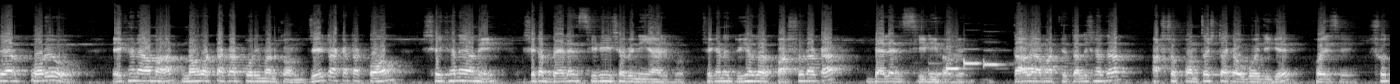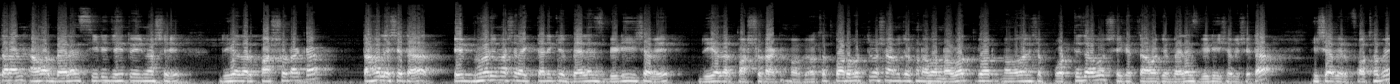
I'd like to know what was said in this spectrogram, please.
দেওয়ার পরেও এখানে আমার নগদ টাকার পরিমাণ কম। যে টাকাটা কম, সেখানে আমি সেটা ব্যালেন্স সিডি হিসাবে নিয়ে আসব। সেখানে দুই হাজার পাঁচশো টাকা ব্যালেন্স সিডি হবে। তাহলে আমার তেতাল্লিশ হাজার আটশো পঞ্চাশ টাকা উভয় দিকে হয়েছে। সুতরাং আমার ব্যালেন্স সিডি যেহেতু এই মাসে দুই হাজার পাঁচশো টাকা তাহলে সেটা ফেব্রুয়ারি মাসের এক তারিখে ব্যালেন্স বিডি হিসাবে দুই হাজার পাঁচশো টাকা হবে। অর্থাৎ পরবর্তী মাসে আমি যখন আবার নগদ ঘর, নগদান হিসাব করতে যাব, সেক্ষেত্রে আমাকে ব্যালেন্স বিডি হিসাবে সেটা হিসাবের প্রথমে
